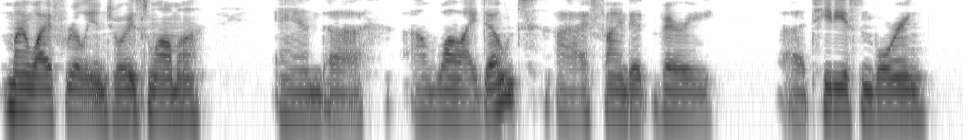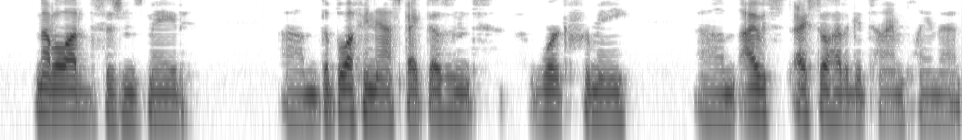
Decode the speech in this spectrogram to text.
my wife really enjoys llama, and uh, uh, while I don't, I find it very uh, tedious and boring. Not a lot of decisions made. Um, the bluffing aspect doesn't work for me. Um, I was I still had a good time playing that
